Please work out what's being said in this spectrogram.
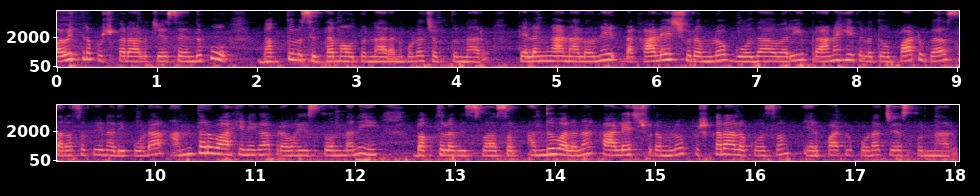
పవిత్ర పుష్కరాలు చేసేందుకు భక్తులు సిద్ధమవుతున్నారని కూడా చెప్తున్నారు. తెలంగాణలోని కాళేశ్వరంలో గోదావరి ప్రాణహితలతో పాటుగా సరస్వతి నది కూడా అంతర్వాహినిగా ప్రవహిస్తోందని భక్తుల విశ్వాసం. అందువలన కాళేశ్వరంలో పుష్కరాల కోసం ఏర్పాట్లు కూడా చేస్తున్నారు.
